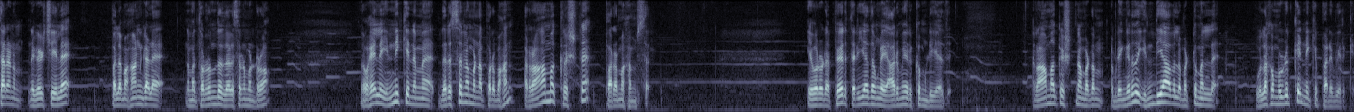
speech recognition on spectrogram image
சரணம். நிகழ்ச்சியில் பல மகான்களை நம்ம தொடர்ந்து தரிசனம் பண்ணுறோம் இந்த வகையில் இன்றைக்கி நம்ம தரிசனம் பண்ண போகிற மகான் ராமகிருஷ்ண பரமஹம்சர். இவரோட பேர் தெரியாதவங்க யாருமே இருக்க முடியாது. ராமகிருஷ்ண மடம் அப்படிங்கிறது இந்தியாவில் மட்டுமல்ல உலகம் முழுக்க இன்றைக்கி பரவியிருக்கு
